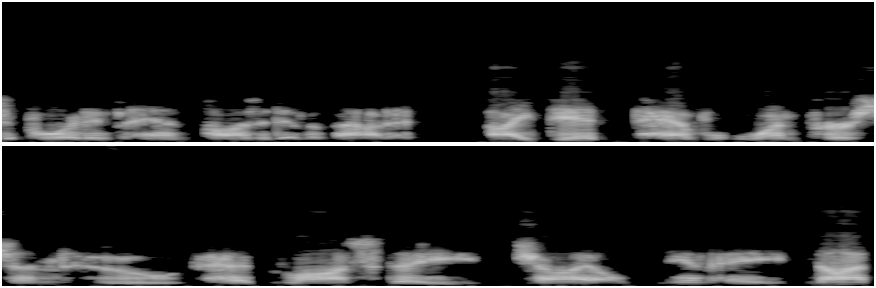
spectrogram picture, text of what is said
supportive and positive about it. I did have one person who had lost a child in a not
